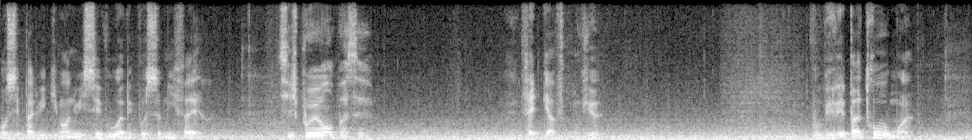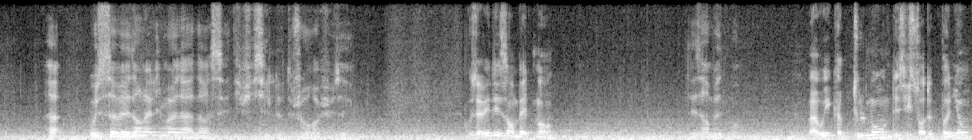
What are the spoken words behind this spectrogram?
Oh, c'est pas lui qui m'ennuie, c'est vous avec vos somnifères. Si je pouvais m'en passer. Faites gaffe, mon vieux. Vous buvez pas trop, au moins. Ah, vous savez, dans la limonade, hein, c'est difficile de toujours refuser. Vous avez des embêtements? Des embêtements? Bah oui, comme tout le monde, des histoires de pognon.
